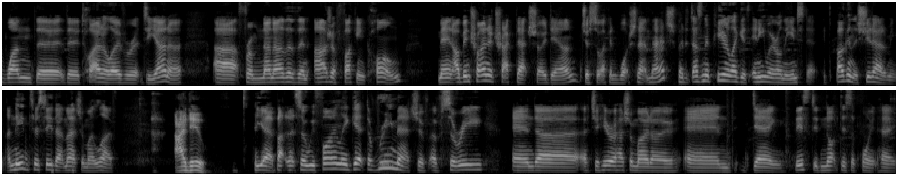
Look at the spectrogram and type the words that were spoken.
won the the title over at Diana uh, from none other than Aja fucking Kong. Man, I've been trying to track that show down just so I can watch that match, but it doesn't appear like it's anywhere on the internet. It's bugging the shit out of me. I need to see that match in my life. I do. Yeah, but so we finally get the rematch of, of Sareee and uh, Chihiro Hashimoto, and dang, this did not disappoint. Hey,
